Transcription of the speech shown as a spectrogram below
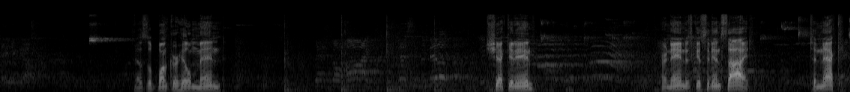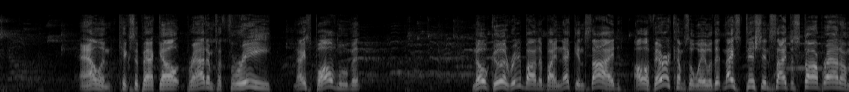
There you go. As the Bunker Hill men check it in. Hernandez gets it inside to Neck. Allen kicks it back out. Braddock for three. Nice ball movement. No good. Rebounded by Neck inside. Oliveira comes away with it. Nice dish inside to Star Braddock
